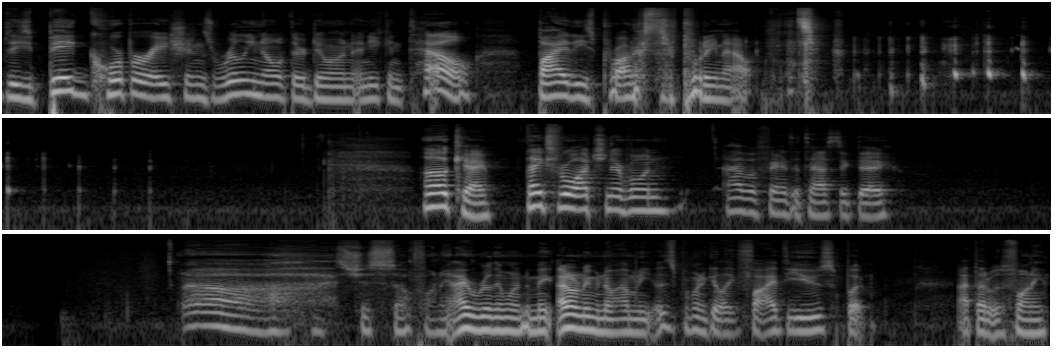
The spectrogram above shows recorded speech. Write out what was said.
these big corporations really know what they're doing and you can tell by these products they're putting out. okay. Thanks for watching everyone. Have a fantastic day. Ah, it's just so funny. I really wanted to make. I don't even know how many. It's probably gonna get like five views, but I thought it was funny.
